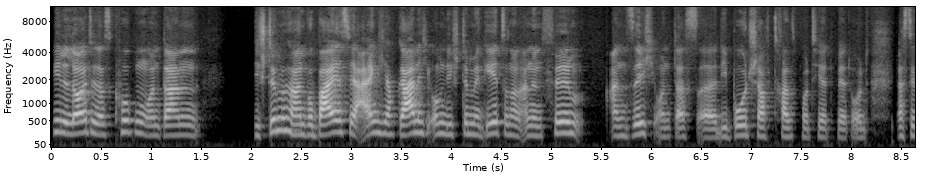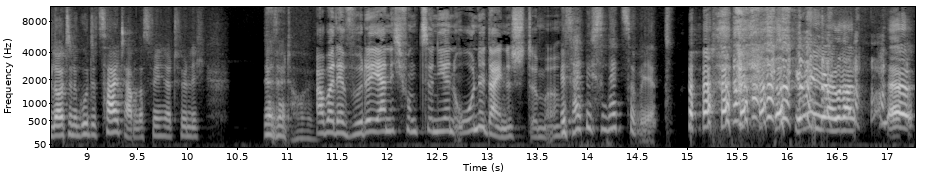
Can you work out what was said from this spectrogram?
viele Leute das gucken und dann die Stimme hören, wobei es ja eigentlich auch gar nicht um die Stimme geht, sondern an den Film an sich und dass äh, die Botschaft transportiert wird und dass die Leute eine gute Zeit haben. Das finde ich natürlich sehr, sehr toll. Aber der würde ja nicht funktionieren ohne deine Stimme. Ihr seid nicht so nett zu mir. ich mal dran. ja,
